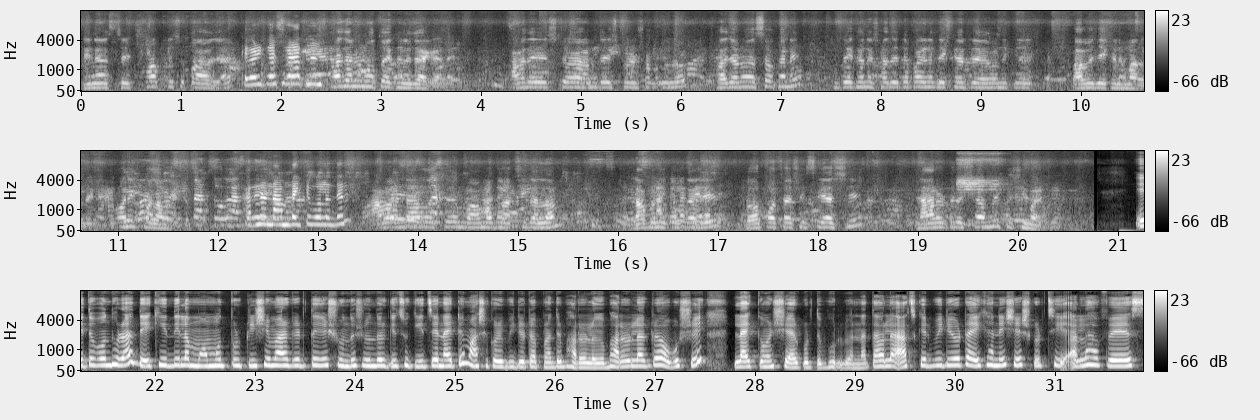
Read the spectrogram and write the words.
ডিনার সেট সব কিছু পাওয়া যায়। এবার আপনার সাজানোর মতো এখানে জায়গা নেই। আমাদের স্টোর আমাদের স্টোরের সবগুলো সাজানো আছে ওখানে। কিন্তু এখানে সাজাতে পারে না দেখে অনেকে ভাবে যে এখানে মাল নেই। অনেক মাল আমাদের আপনার নামটা একটু বলে দেন। আমার নাম হচ্ছে মোহাম্মদ মাকসুদ আলম লাবণী কোকারি দ পঁচাশি ছিয়াশি নার হোটেলের সামনে কৃষি মার্কেট। এই তো বন্ধুরা দেখিয়ে দিলাম মোহাম্মদপুর কৃষি মার্কেট থেকে সুন্দর সুন্দর কিছু কিচেন আইটেম আশা করি ভিডিওটা আপনাদের ভালো লাগে। ভালো লাগলে অবশ্যই লাইক কমেন্ট শেয়ার করতে ভুলবেন না। তাহলে আজকের ভিডিওটা এখানেই শেষ করছি। আল্লাহ হাফেজ।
